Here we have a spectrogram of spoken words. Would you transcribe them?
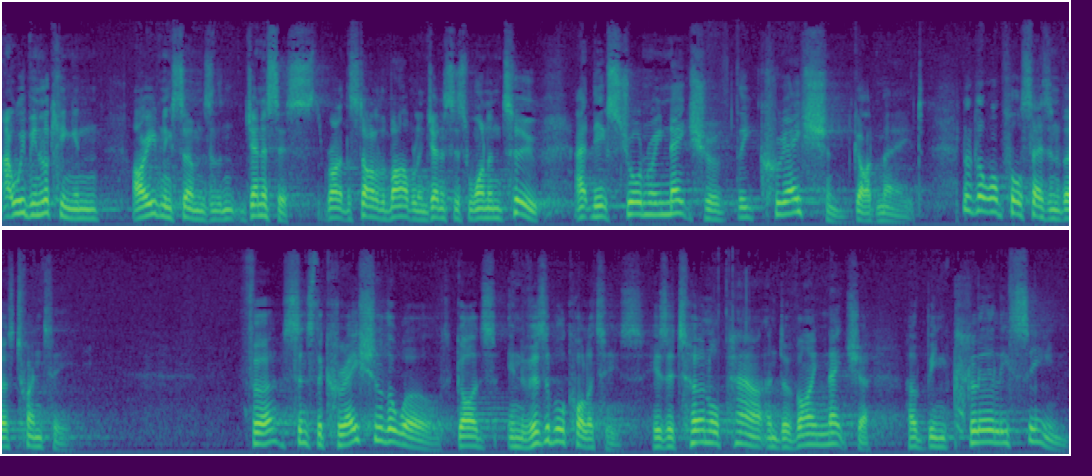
Uh, we've been looking in our evening sermons in Genesis, right at the start of the Bible in Genesis 1 and 2, at the extraordinary nature of the creation God made. Look at what Paul says in verse 20. For since the creation of the world, God's invisible qualities, his eternal power and divine nature have been clearly seen,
